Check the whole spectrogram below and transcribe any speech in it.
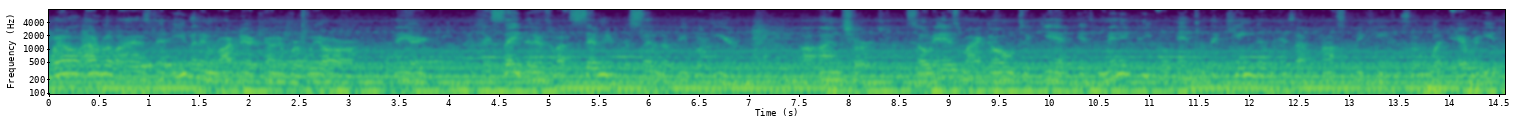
Well, I realize that even in Rockdale County where we are, they, are, they say that there's about 70% of the people here are unchurched. So it is my goal to get as many people the kingdom as I possibly can. So whatever it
